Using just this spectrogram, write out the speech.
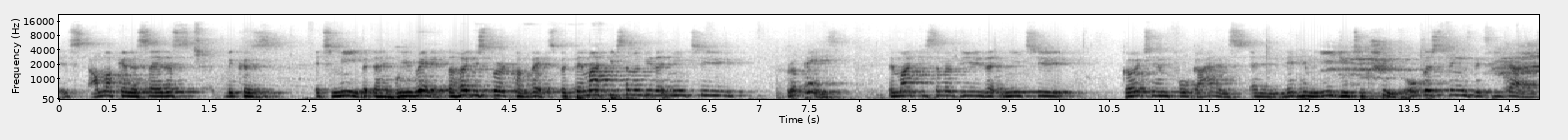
It's, I'm not going to say this because it's me, but we read it. The Holy Spirit convicts. But there might be some of you that need to repent. There might be some of you that need to go to Him for guidance and let Him lead you to truth. All those things that He does.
